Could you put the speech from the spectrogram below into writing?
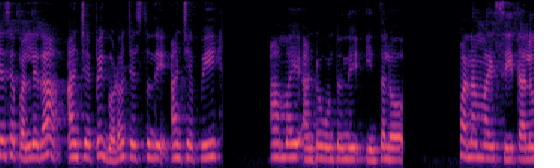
చేసే పని లేదా? అని చెప్పి గొడవ చేస్తుంది. అని చెప్పి ఆ అమ్మాయి అంటూ ఉంటుంది ఇంతలో పనమ్మాయి సీతాలు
